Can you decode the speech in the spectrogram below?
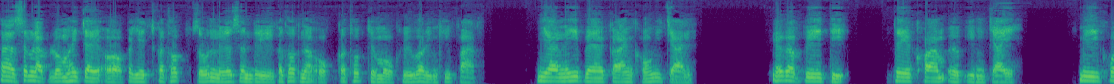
ถ้าสำหรับลมให้ใจออกก็จะกระทบศูนย์เหนือสะดือกระทบหน้าอก กระทบจมูกหรือว่าริมฝีปาก อย่างนี้แปลการของวิจารณ์ แล้วก็ปีติได้ความเอิบอิ่มใจ มีคว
